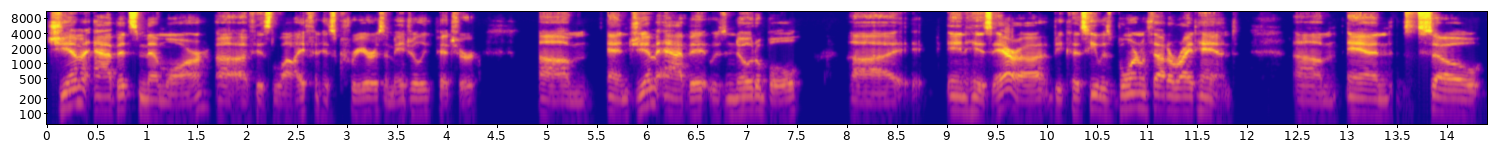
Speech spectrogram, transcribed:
Jim Abbott's memoir uh, of his life and his career as a major league pitcher. Um, and Jim Abbott was notable uh, in his era because he was born without a right hand. Um, and so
